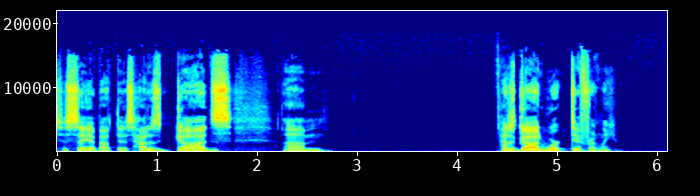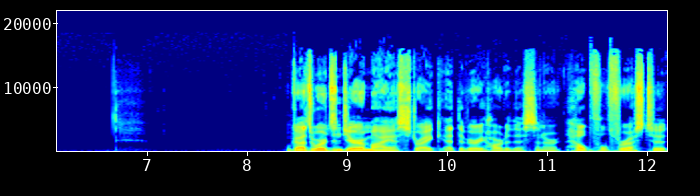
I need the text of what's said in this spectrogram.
to say about this? How does God's um, how does God work differently? Well, God's words in Jeremiah strike at the very heart of this and are helpful for us to,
